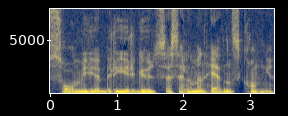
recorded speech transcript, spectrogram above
så mye bryr Gud seg selv om en hedens konge.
